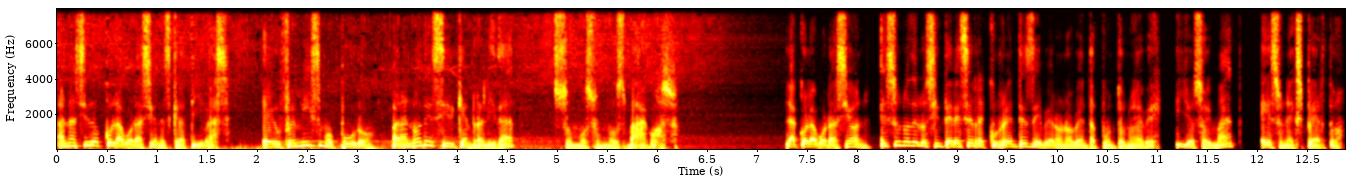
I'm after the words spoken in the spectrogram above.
han nacido colaboraciones creativas. Eufemismo puro para no decir que en realidad somos unos vagos. La colaboración es uno de los intereses recurrentes de Ibero 90.9 y yo soy Matt, es un experto.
